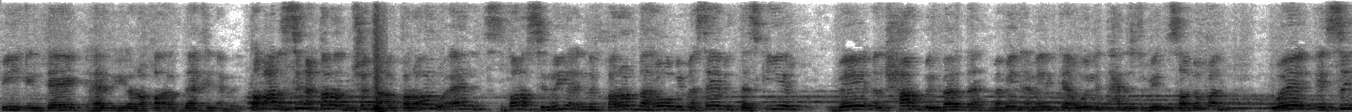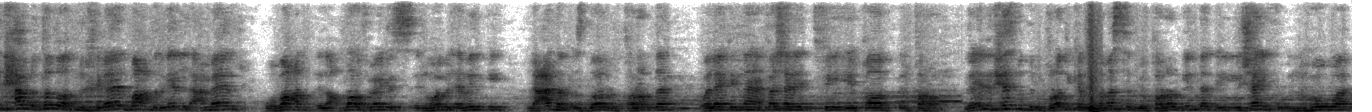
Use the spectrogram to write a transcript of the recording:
في إنتاج هذه الرقائق داخل أمريكا. طبعا الصين اعترضت بشده على القرار وقالت السفارة الصينية إن القرار ده هو بمثابة تذكير بالحرب الباردة ما بين أمريكا والاتحاد السوفيتي سابقا والصين حاولت تضغط من خلال بعض رجال الأعمال وبعض الاعضاء في مجلس النواب الأمريكي لعدم إصدار القرار ده ولكنها فشلت في إيقاف القرار. لأن الحزب الديمقراطي كان متمسك بالقرار جدا اللي شايفه إن هو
